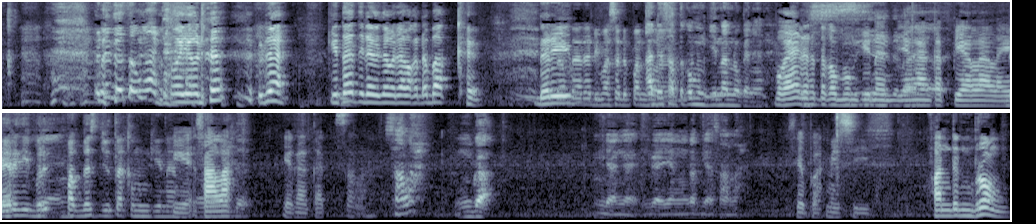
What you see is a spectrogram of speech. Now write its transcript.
udah gak sama ada. Oh ya udah, udah. Kita tidak bisa menebak-nebak. Dari ada di masa depan. Ada soalnya. satu kemungkinan makanya. pokoknya ada satu kemungkinan yang ngangkat piala lah ya. dari ber- 14 juta kemungkinan. Iya, salah yang ngangkat. Salah. Salah? Enggak. Enggak, enggak, enggak yang angkat enggak salah. Siapa? Messi. Van den Bronk.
